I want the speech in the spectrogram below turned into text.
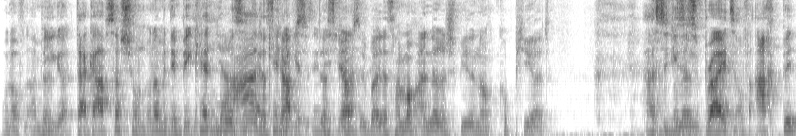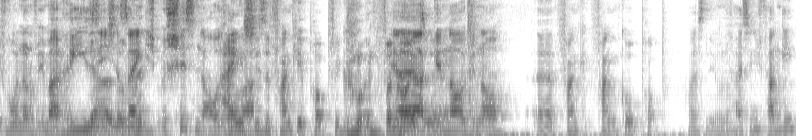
Oder auf dem Amiga. Da gab es das schon, oder? Mit dem Big Head Ja, Modus. das gab's, jetzt das ja. überall. Das haben auch andere Spiele noch kopiert. Hast du diese dann- Sprites auf 8-Bit, wurden dann auf immer riesig. Ja, so das sah eigentlich beschissen aus. Eigentlich aber- diese Funky-Pop-Figuren von ja, heute. ja, genau, genau. Äh, Funk, Funko-Pop heißen die, oder? Heißt die nicht Funky?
